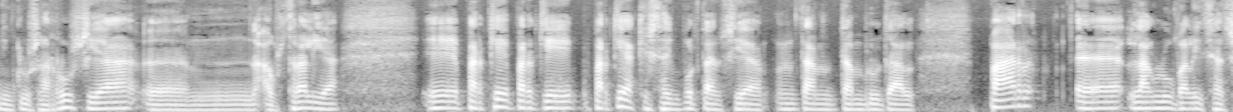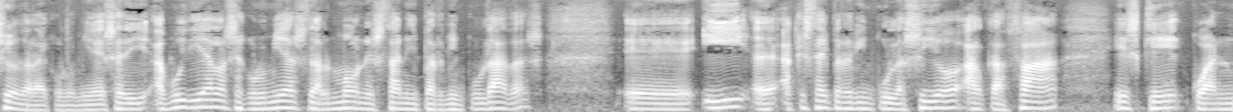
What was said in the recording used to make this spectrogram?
inclús a Rússia, eh, a Austràlia. Eh, per, què? Perquè, per què aquesta importància tan, tan brutal? Per eh, la globalització de l'economia. És a dir, avui dia les economies del món estan hipervinculades eh, i eh, aquesta hipervinculació el que fa és que quan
